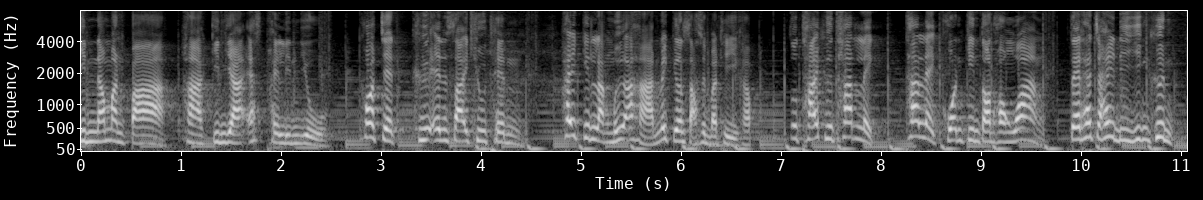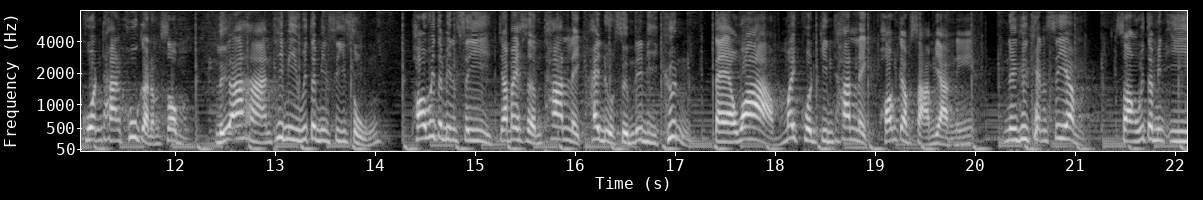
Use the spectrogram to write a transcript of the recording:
กินน้ำมันปลาหากกินยาแอสไพรินอยู่ ข้อ 7 คือเอนไซม์ Q10 ให้กินหลังมื้ออาหารไม่เกิน 30นาทีครับ สุดท้ายคือธาตุเหล็ก ธาตุเหล็กควรกินตอนท้องว่าง แต่ถ้าจะให้ดียิ่งขึ้นควรทานคู่กับน้ำส้ม หรืออาหารที่มีวิตามินซีสูง เพราะวิตามินซีจะไปเสริมธาตุเหล็กให้ดูดซึมได้ดีขึ้น แต่ว่าไม่ควรกินธาตุเหล็กพร้อมกับ 3 อย่างนี้1คือแคลเซียม 2 วิตามินอ e, ี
